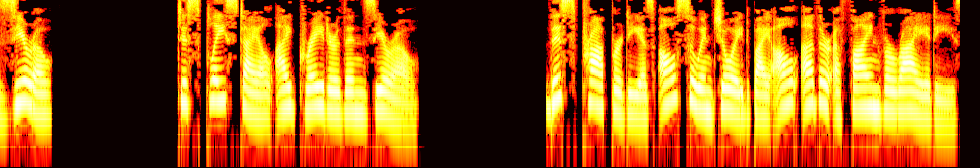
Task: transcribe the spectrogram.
zero. Display style i greater than zero. This property is also enjoyed by all other affine varieties.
